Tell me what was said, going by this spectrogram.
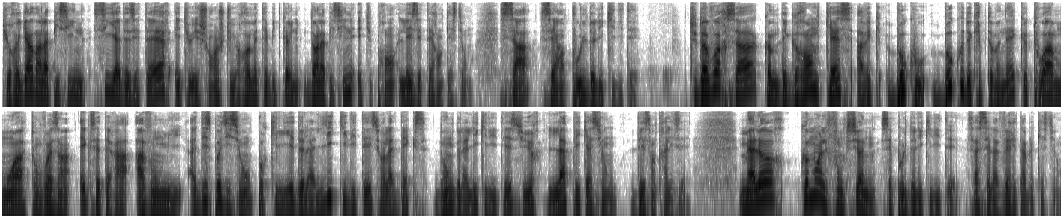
tu regardes dans la piscine s'il y a des Ethers et tu échanges, tu remets tes bitcoins dans la piscine et tu prends les Ethers en question. Ça, c'est un pool de liquidité. Tu dois voir ça comme des grandes caisses avec beaucoup, beaucoup de crypto-monnaies que toi, moi, ton voisin, etc. avons mis à disposition pour qu'il y ait de la liquidité sur la DEX, donc de la liquidité sur l'application décentralisée. Mais alors, comment elles fonctionnent, ces poules de liquidité? Ça, c'est la véritable question.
